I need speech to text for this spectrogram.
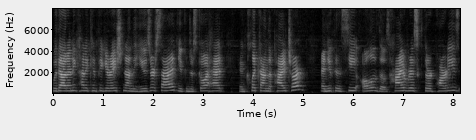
Without any kind of configuration on the user side, you can just go ahead and click on the pie chart and you can see all of those high risk third parties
